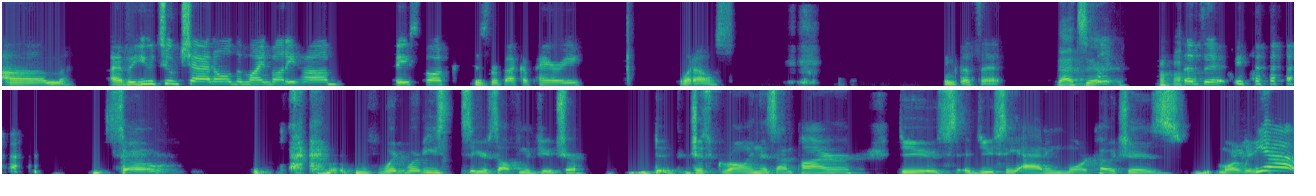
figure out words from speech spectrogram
Um, I have a YouTube channel, the Mind Body Hub. Facebook is Rebecca Peri. What else? I think that's it. That's it. that's it. so, where, where do you see yourself in the future? Just growing this empire do you do you see adding more coaches more yeah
